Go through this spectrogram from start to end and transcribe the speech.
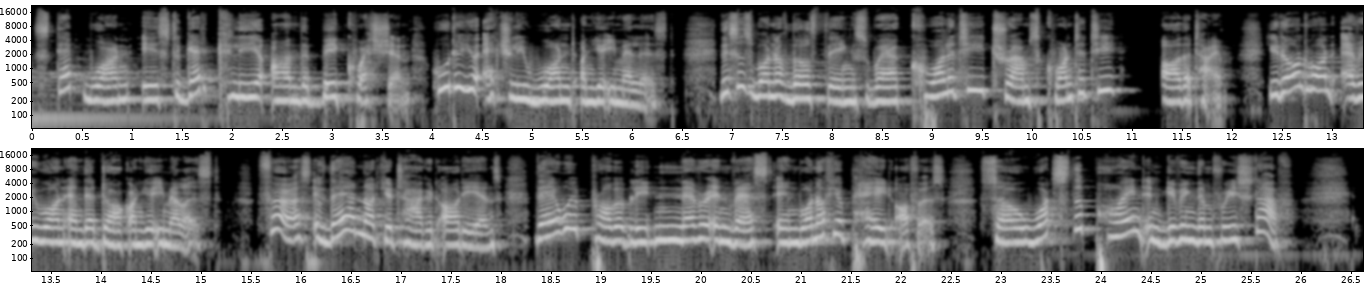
Step one is to get clear on the big question. Who do you actually want on your email list? This is one of those things where quality trumps quantity all the time. You don't want everyone and their dog on your email list. First, if they are not your target audience, they will probably never invest in one of your paid offers. So what's the point in giving them free stuff?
